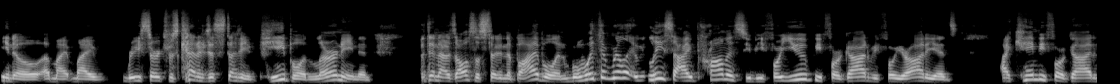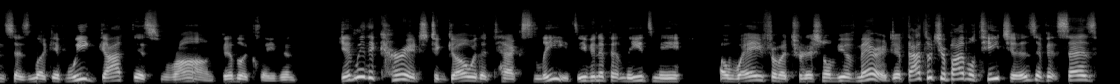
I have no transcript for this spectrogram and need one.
you know, uh, my my research was kind of just studying people and learning, and but then I was also studying the Bible. And with the really, Lisa, I promise you, before you, before God, before your audience, I came before God and says, look, if we got this wrong biblically, then give me the courage to go where the text leads, even if it leads me away from a traditional view of marriage. If that's what your Bible teaches, if it says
